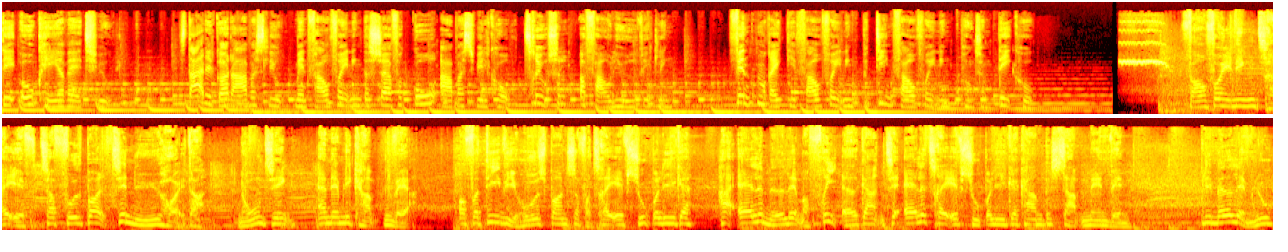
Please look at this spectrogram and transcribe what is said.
Det er okay at være i tvivl. Start et godt arbejdsliv med en fagforening, der sørger for gode arbejdsvilkår, trivsel og faglig udvikling. Find den rigtige fagforening på dinfagforening.dk Fagforeningen 3F tager fodbold til nye højder. Nogle ting er nemlig kampen værd. Og fordi vi er hovedsponsor for 3F Superliga, har alle medlemmer fri adgang til alle 3F Superliga-kampe sammen med en ven. Bliv medlem nu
